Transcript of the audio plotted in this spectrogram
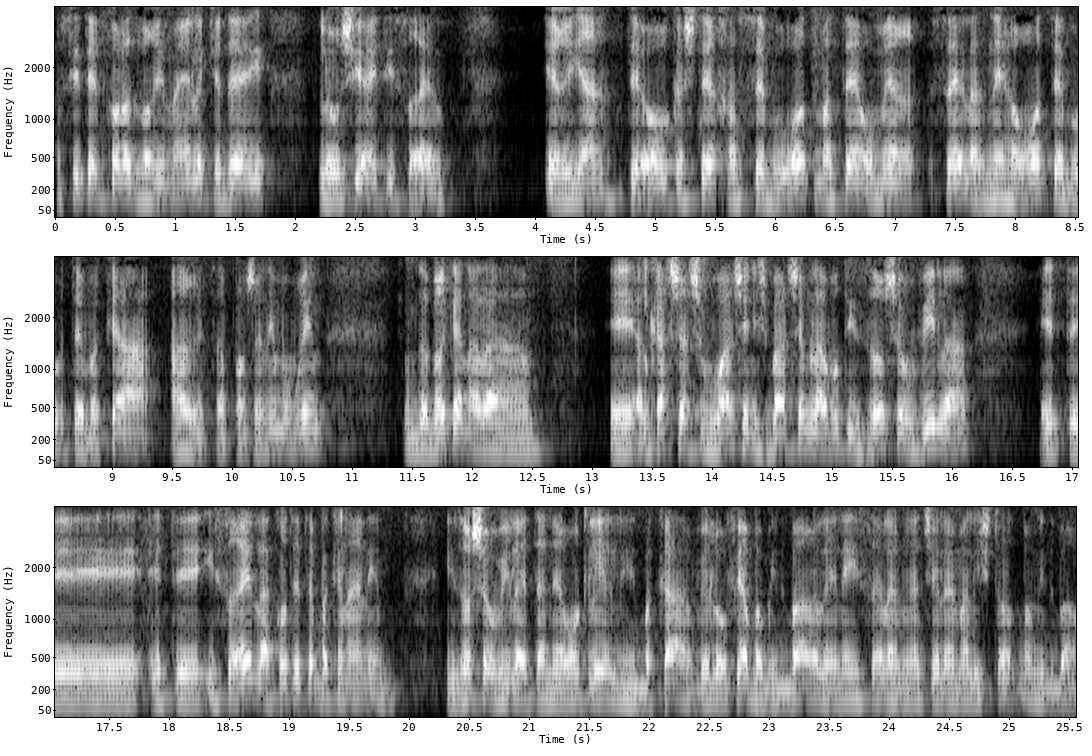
עשית את כל הדברים האלה כדי להושיע את ישראל. אריה תאור קשתך, שבועות מטה אומר סלע, נהרות תבקע ארץ. הפרשנים אומרים, הוא מדבר כאן על ה... אה, על כך שהשבועה שנשבע השם לאבות היא זו שהובילה את, אה, את אה, ישראל להכות את בכנענים. היא זו שהובילה את הנערות להיבקע ולהופיע במדבר לעיני ישראל על מנת שיהיה להם מה לשתות במדבר.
